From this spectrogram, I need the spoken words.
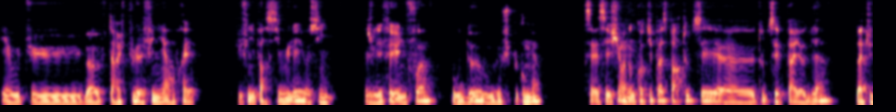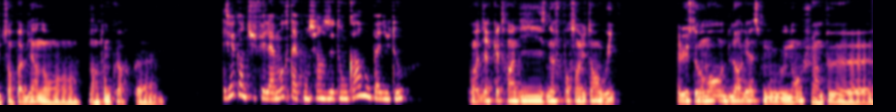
et où tu bah t'arrives plus à finir après, tu finis par simuler aussi. Je l'ai fait une fois ou deux ou je sais plus combien. C'est assez chiant. Et donc quand tu passes par toutes ces euh, toutes ces périodes-là, bah tu te sens pas bien dans dans ton corps quoi. Est-ce que quand tu fais l'amour, t'as conscience de ton corps ou pas du tout? On va dire 99% du temps oui. Juste au moment de l'orgasme où non, je suis un peu euh,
